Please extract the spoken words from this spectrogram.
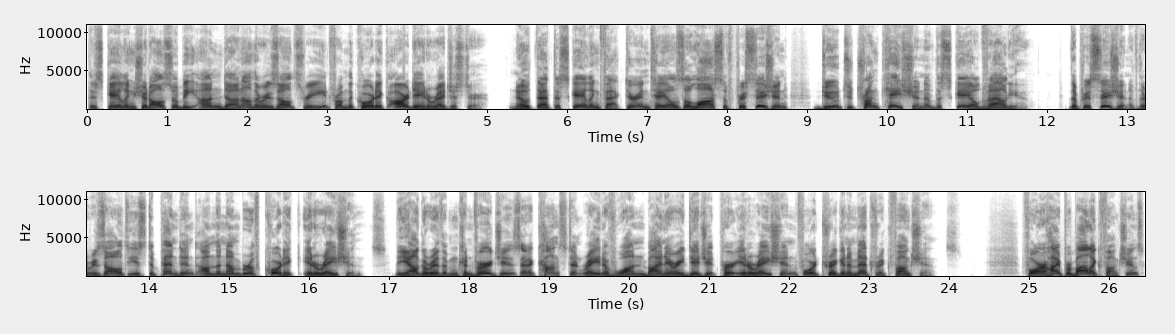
The scaling should also be undone on the results read from the CORDIC data register. Note that the scaling factor entails a loss of precision due to truncation of the scaled value. The precision of the result is dependent on the number of CORDIC iterations. The algorithm converges at a constant rate of one binary digit per iteration for trigonometric functions. For hyperbolic functions,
